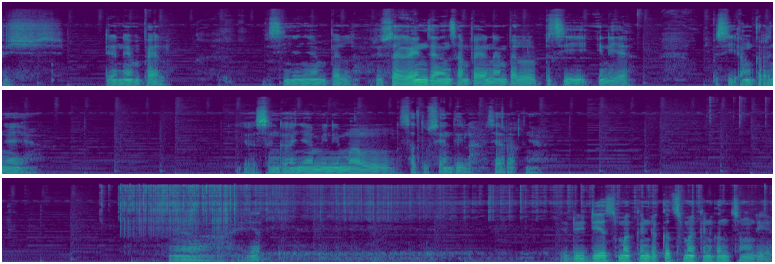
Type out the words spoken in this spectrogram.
Ush, dia nempel besinya nempel usahain jangan sampai nempel besi ini ya besi angkernya ya. Ya seenggaknya minimal 1 cm lah jaraknya. Ya lihat. Jadi dia semakin dekat semakin kencang dia.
